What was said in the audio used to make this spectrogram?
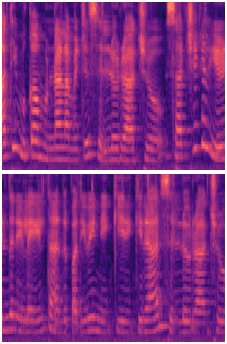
அதிமுக முன்னாள் அமைச்சர் செல்லூர் ராஜு. சர்ச்சைகள் எழுந்த நிலையில் தனது பதிவை நீக்கியிருக்கிறார் செல்லூர் ராஜு.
